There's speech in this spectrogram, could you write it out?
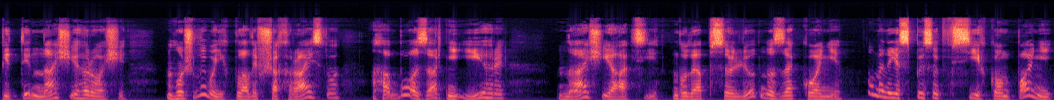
піти наші гроші. Можливо, їх клали в шахрайство або азартні ігри. Наші акції були абсолютно законні. У мене є список всіх компаній,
